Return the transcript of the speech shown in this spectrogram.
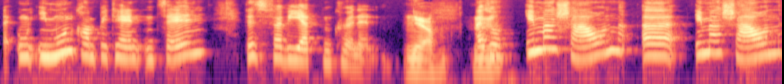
äh, immunkompetenten Zellen das verwerten können. Ja. Mhm. Also immer schauen, äh, immer schauen,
